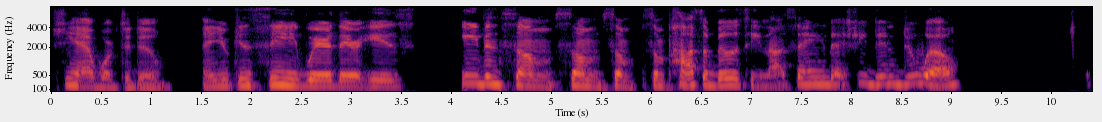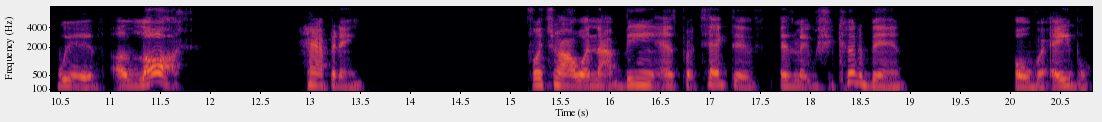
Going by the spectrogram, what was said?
she had work to do. And you can see where there is even some some some some possibility, not saying that she didn't do well, with a loss happening for Chawa not being as protective as maybe she could have been over Abel.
